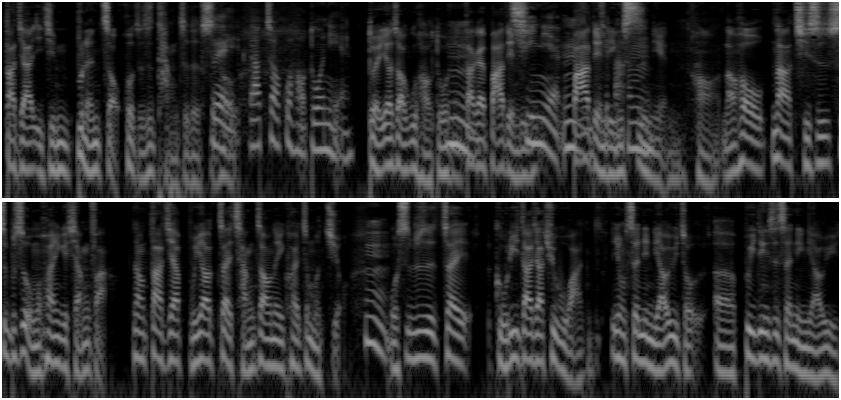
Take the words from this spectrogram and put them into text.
大家已经不能走或者是躺着的时候，对，要照顾好多年。对，要照顾好多年，大概八点零七年，八点零四年。好，然后那其实是不是我们换一个想法？让大家不要在长照那一块这么久。嗯，我是不是在鼓励大家去玩，用森林疗愈走？呃，不一定是森林疗愈，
